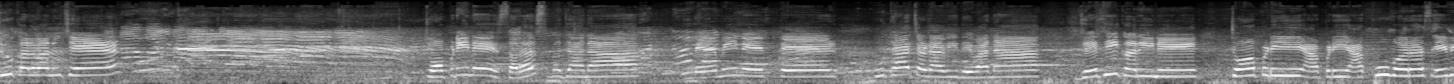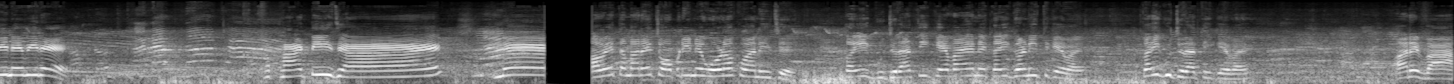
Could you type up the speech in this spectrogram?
શું કરવાનું છે? ચોપડીને સરસ મજાના લેમિનેટેડ પૂઠા ચડાવી દેવાના. જેથી કરીને ચોપડી, આપણી આખું વરસ એવી ને એવી રહે ફાટી જાય ને. હવે તમારે ચોપડીને ઓળખવાની છે. કઈ ગુજરાતી કહેવાય ને કઈ ગણિત કહેવાય? કઈ ગુજરાતી કહેવાય? અરે વાહ,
